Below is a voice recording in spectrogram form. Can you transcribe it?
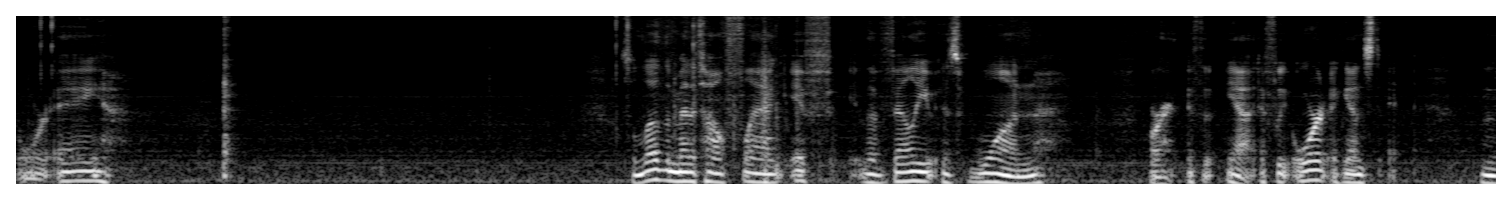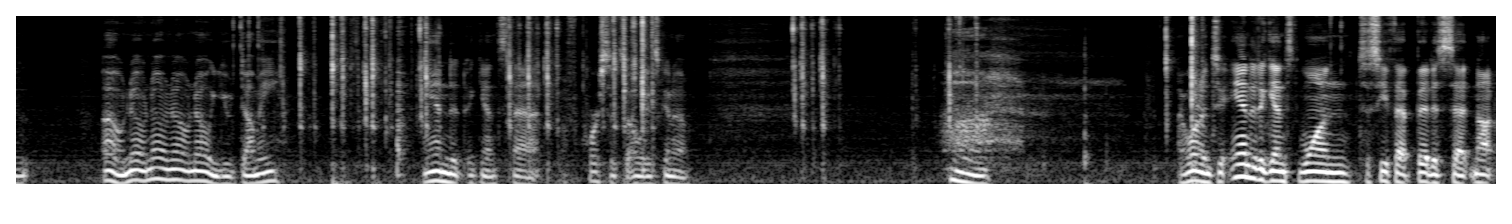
or a so load the metatile flag if the value is one or if the, yeah, if we OR it against, oh, no, no, no, no, you dummy. And it against that. Of course it's always gonna, I wanted to and it against one to see if that bit is set, not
